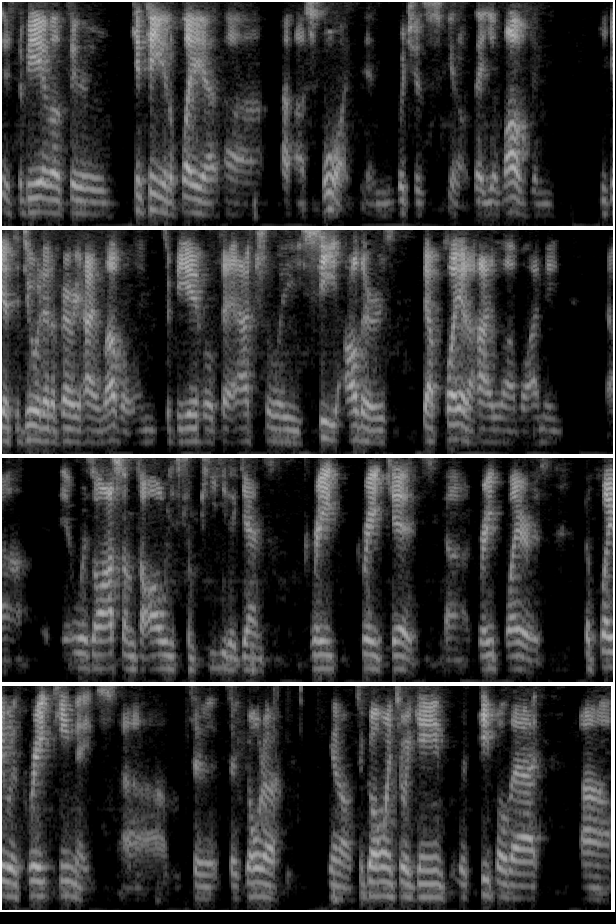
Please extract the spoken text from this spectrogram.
is to be able to continue to play a, a, a sport, and which is you know that you love and you get to do it at a very high level, and to be able to actually see others that play at a high level. I mean, uh, it was awesome to always compete against great great kids, uh, great players, to play with great teammates, um, to to go to you know to go into a game with people that uh,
